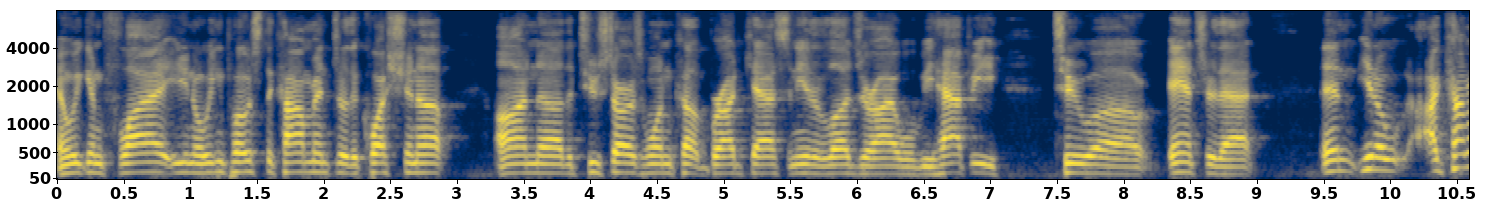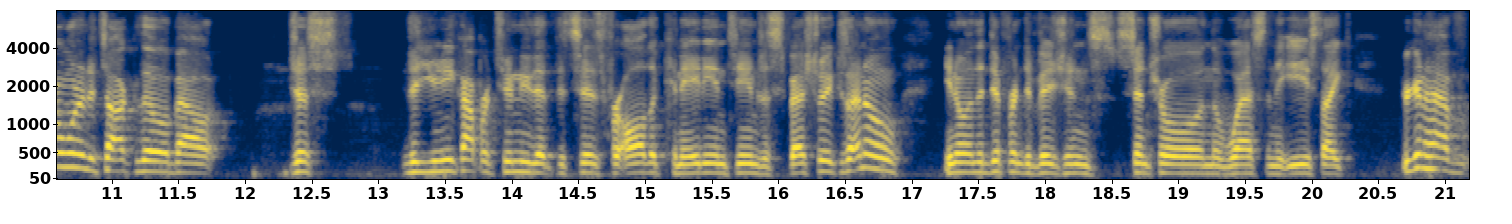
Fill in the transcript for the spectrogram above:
and we can fly. You know, we can post the comment or the question up on uh, the Two Stars One Cup broadcast, and either Luds or I will be happy to uh, answer that. And you know, I kind of wanted to talk though about just the unique opportunity that this is for all the Canadian teams, especially because I know, you know, in the different divisions, Central and the West and the East, like you're going to have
